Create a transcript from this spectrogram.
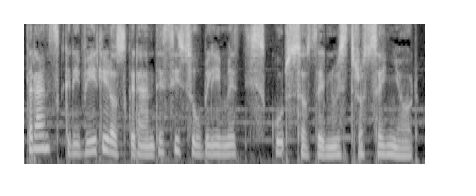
transcribir los grandes y sublimes discursos de nuestro Señor.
